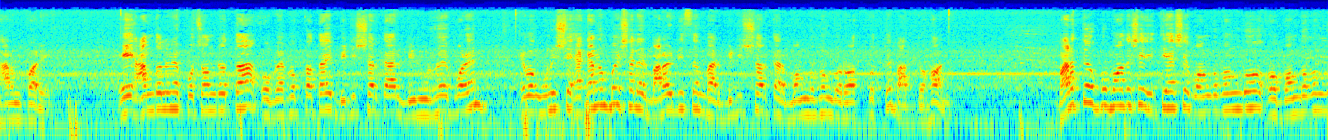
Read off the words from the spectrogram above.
ধারণ করে। এই আন্দোলনের প্রচণ্ডতা ও ব্যাপকতায় ব্রিটিশ সরকার বিমূঢ় হয়ে পড়েন এবং উনিশশো একানব্বই সালের বারোই ডিসেম্বর ব্রিটিশ সরকার বঙ্গভঙ্গ রদ করতে বাধ্য হন। ভারতীয় উপমহাদেশের ইতিহাসে বঙ্গভঙ্গ ও বঙ্গভঙ্গ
